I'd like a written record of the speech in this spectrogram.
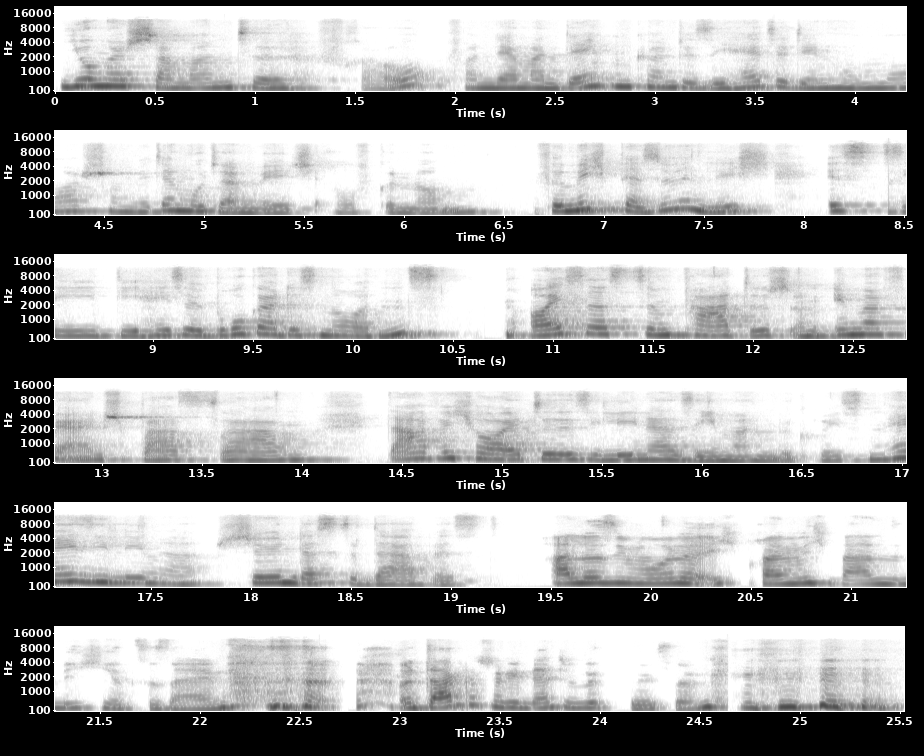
junge, charmante Frau, von der man denken könnte, sie hätte den Humor schon mit der Muttermilch aufgenommen. Für mich persönlich ist sie die Hazelbrugger des Nordens äußerst sympathisch und immer für einen Spaß zu haben, darf ich heute Silena Seemann begrüßen. Hey Silena, schön, dass du da bist. Hallo Simone, ich freue mich wahnsinnig hier zu sein. Und danke für die nette Begrüßung.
